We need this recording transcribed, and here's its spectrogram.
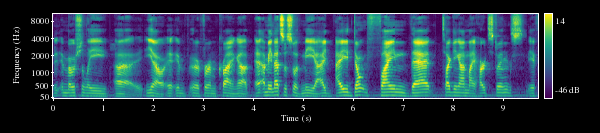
emotionally, uh, you know, from crying up. I mean, that's just with me. I I don't find that tugging on my heartstrings if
